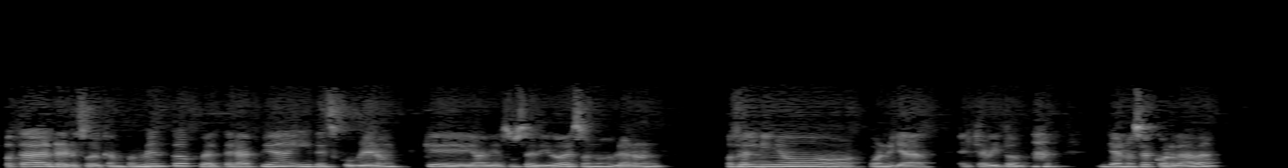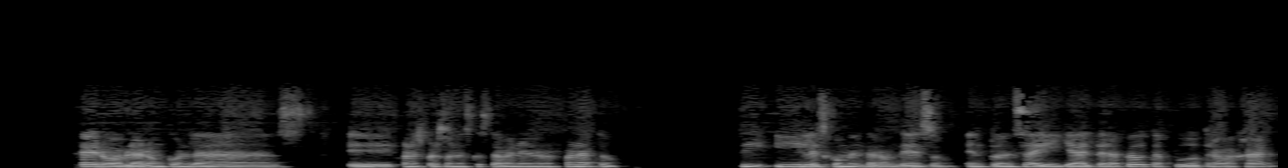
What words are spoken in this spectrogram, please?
Total, regresó del campamento, fue a terapia y descubrieron que había sucedido eso, nos hablaron, o sea, el niño, bueno, ya el chavito, ya no se acordaba, pero hablaron con las, eh, con las personas que estaban en el orfanato y les comentaron de eso. Entonces ahí ya el terapeuta pudo trabajar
